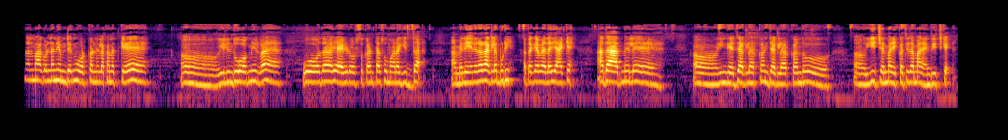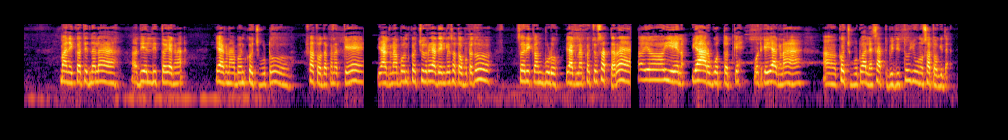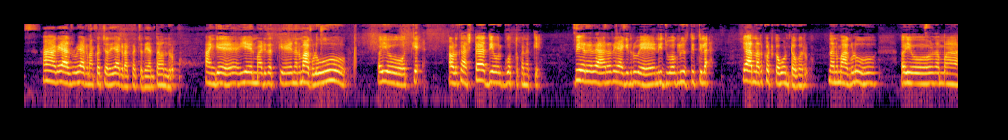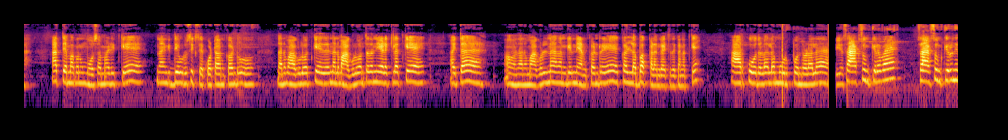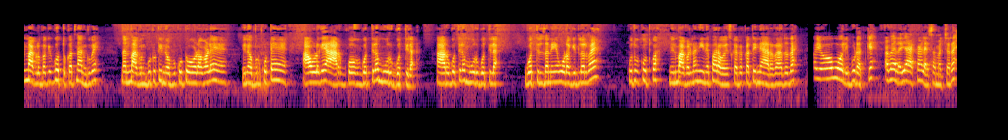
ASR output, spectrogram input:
ನನ್ನ ಮಗಳನ್ನ ನಿಮ್ದಾಗ ನೋಡ್ಕೊಂಡಿಲ್ಲ ಕಣಕ್ಕೆ ಇಲ್ಲಿಂದ ಹೋಗ್ನಿಲ್ವಾ? ಹೋದ ಎರಡು ವರ್ಷ ಗಂಟ ಸುಮಾರಾಗಿದ್ದ. ಆಮೇಲೆ ಏನಾರ ಆಗಲೇ ಬಿಡಿ ಅದಕ್ಕೆ ಅವೆಲ್ಲ ಯಾಕೆ? ಅದಾದಮೇಲೆ ಹಿಂಗೆ ಜಗಳ ಜಗಳಾಡ್ಕೊಂಡು ಜಗಳ ಆಡ್ಕೊಂಡು ಈಚೆ ಮನೆ ಕತ್ತಿದ ಮನೆಯಿಂದ ಈಚೆಗೆ ಮನೆ ಕತ್ತಿದ್ನಲ್ಲ ಅದು ಎಲ್ಲಿತ್ತೋ ಯಾಗಣ ಯಾಗಣ ಬಂದು ಕಚ್ಬಿಟ್ಟು ಸತ್ತೋದಕ್ಕನಕ್ಕೆ ಯಾಗಣ ಬಂದು ಕಚ್ಚಿದ್ರೆ ಅದೇ ಸತ್ತೋಗ್ಬಿಟ್ಟದು? ಸರಿ ಕಂದ್ಬಿಡು ಯಾಗ್ನ ಕಚ್ಚು ಸತ್ತಾರ. ಅಯ್ಯೋ ಏನು? ಯಾರು ಗೊತ್ತದಕ್ಕೆ ಒಟ್ಟಿಗೆ ಯಾಗಣ ಆ, ಕಚ್ಬಿಟ್ಟು ಅಲ್ಲೇ ಸತ್ತು ಬಿದ್ದಿತ್ತು ಇವನು ಸತ್ತೋಗಿದ್ದ. ಹಾಗೆ ಆದರೂ ಯಾಗ್ನ ಕಚ್ಚದೆ ಯಾಗ್ನ ಕಚ್ಚದೆ ಅಂತ ಅಂದರು. ಹಂಗೆ ಏನು ಮಾಡಿದಕ್ಕೆ ನನ್ನ ಮಗಳು? ಅಯ್ಯೋ ಅದಕ್ಕೆ ಅವಳು ಕಷ್ಟ ದೇವ್ರಿಗೆ ಗೊತ್ತು ಕಣಕ್ಕೆ ಬೇರೆ ಯಾರು ಆಗಿದ್ರು ನಿಜವಾಗ್ಲೂ ಇರ್ತಿತ್ತಿಲ್ಲ. ಯಾರನ್ನಾರು ಕಟ್ಕೊ ಹೊಂಟೋಗೋರು. ನನ್ನ ಮಗಳು ಅಯ್ಯೋ ನಮ್ಮ ಅತ್ತೆ ಮಗನಿಗೆ ಮೋಸ ಮಾಡಿದ್ಕೆ ನನಗೆ ದೇವರು ಶಿಕ್ಷೆ ಕೊಟ್ಟ ಅನ್ಕೊಂಡು ನನ್ನ ಮಗಳು ಅದಕ್ಕೆ ನನ್ನ ಮಗಳು ಅಂತ ನಾನು ಹೇಳಕ್ಲತ್ಕೆ ಆಯ್ತಾ? ನನ್ನ ಮಗಳನ್ನ ನನಗೆ ನೆನ್ಕೊಂಡ್ರೆ ಕಳ್ಳ ಬಕ್ಕಳಂಗಾಯ್ತದೆ ಕಣಕ್ಕೆ ಆರು ಕೋದಳಲ್ಲ ಮೂರು ಬಂದೋಳಲ್ಲ. ಅಯ್ಯೋ ಸಾಕು ಸುಮ್ಕಿರವ ಸಾಕು ಸುಮ್ಕಿರು ನಿನ್ನ ಮಗಳ ಬಗ್ಗೆ ಗೊತ್ತುಕತ್ ನನಗೂ ನನ್ನ ಮಗನ ಬಿಟ್ಟು ಇನ್ನೊಬ್ರು ಕೊಟ್ಟು ಓಡೋಗಳೆ ಇನ್ನೊಬ್ರು ಕೊಟ್ಟೆ, ಅವಳಿಗೆ ಆರು ಗೊತ್ತಿಲ್ಲ, ಮೂರಿಗೆ ಗೊತ್ತಿಲ್ಲ. ಆರು ಗೊತ್ತಿಲ್ಲ ಮೂರು ಗೊತ್ತಿಲ್ಲ. ಗೊತ್ತಿಲ್ದಾನೆ ಓಡೋಗಿದ್ಲಲ್ವೇ? ಕುತ್ಕೊ ಕುತ್ಕೊ. ನಿನ್ನ ಮಗಳನ್ನ ನೀನೇ ಪರವಹಿಸ್ಕೋಬೇಕತ್ತ ಯಾರು ಅದ ಅಯ್ಯೋ, ಓಲಿ ಬಿಡಕ್ಕೆ ಅವೆಲ್ಲ ಯಾಕೆ ಹಳೆ ಸಮಾಚಾರ?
